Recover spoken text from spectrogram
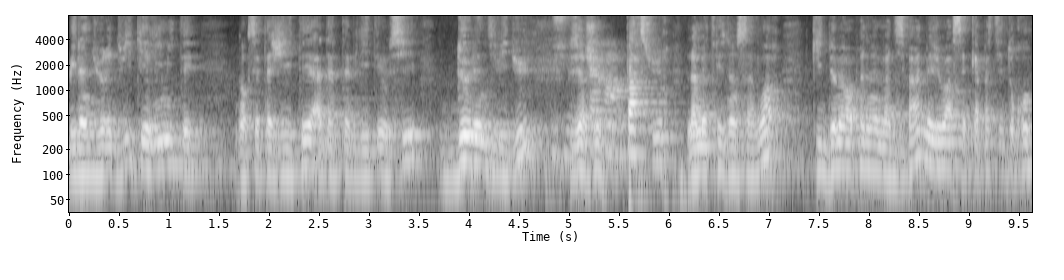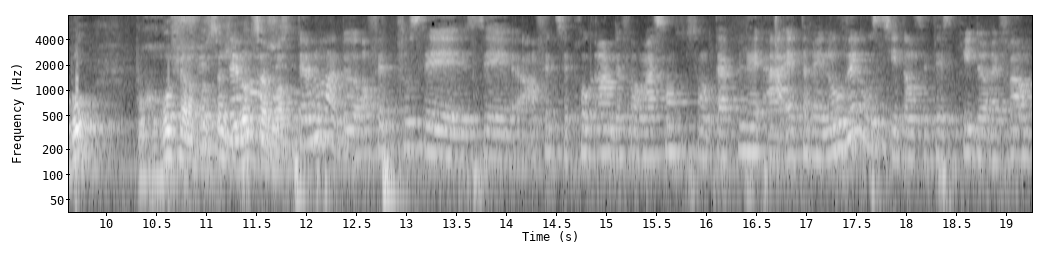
il a une durée de vie qui est limitée. Donc cette agilité, adaptabilité aussi de l'individu. Je pars sur la maîtrise d'un savoir qui demain après-demain va disparaître, mais je vais avoir cette capacité de rebond pour refaire l'apprentissage de l'autre savoir. Justement, en fait, tous ces, ces, en fait, ces programmes de formation sont appelés à être rénovés aussi dans cet esprit de réforme.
